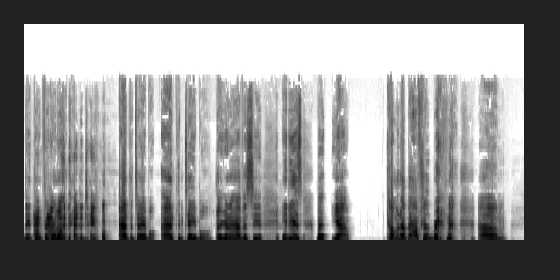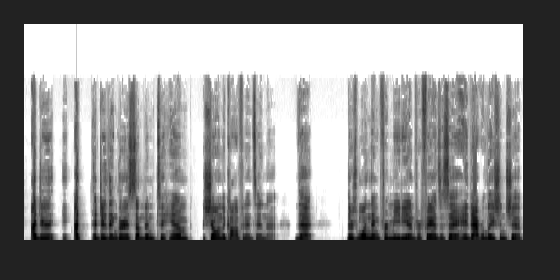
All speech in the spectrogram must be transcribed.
they think At, they're gonna what at the table. at the table. At the table, they're gonna have a seat. It is, but yeah, coming up after the break. um, I do, I, I do think there is something to him showing the confidence in that. That there's one thing for media and for fans to say, hey, that relationship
